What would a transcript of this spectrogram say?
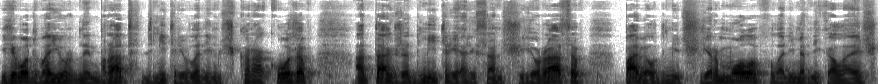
его двоюродный брат Дмитрий Владимирович Каракозов, а также Дмитрий Александрович Юрасов, Павел Дмитриевич Ермолов, Владимир Николаевич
